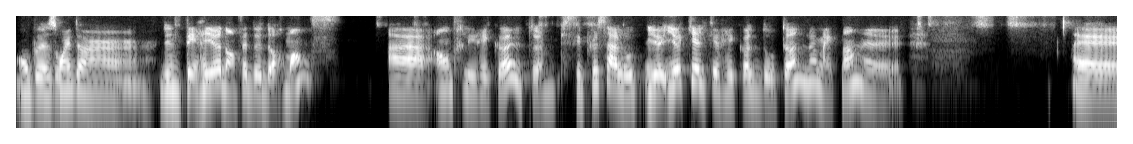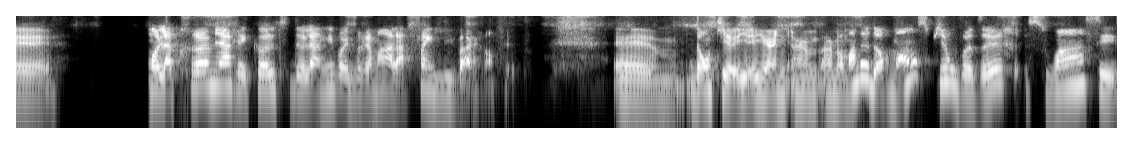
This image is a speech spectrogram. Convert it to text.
ont besoin d'un, d'une période en fait de dormance entre les récoltes. Puis c'est plus à l'automne. Il, y a quelques récoltes d'automne là maintenant. Euh, euh, la première récolte de l'année va être vraiment à la fin de l'hiver en fait. Euh, donc, il y a, un, moment de dormance, puis on va dire souvent, c'est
